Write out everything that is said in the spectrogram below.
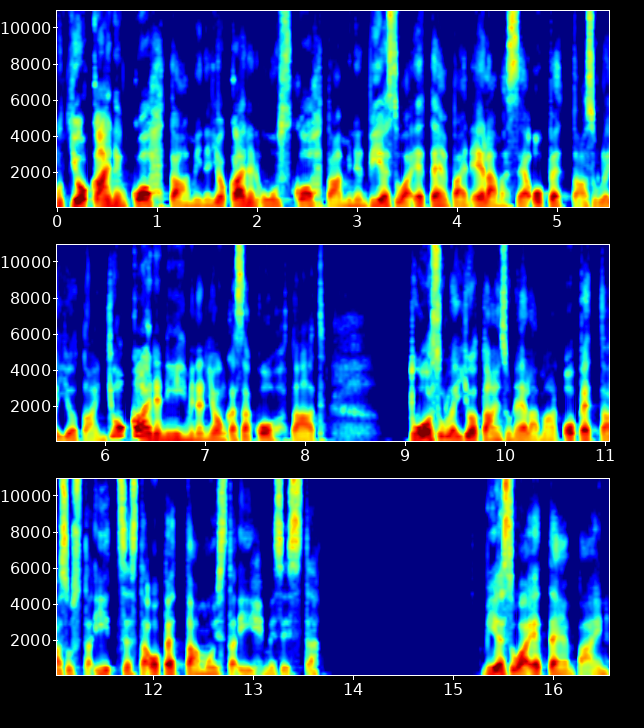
Mutta jokainen kohtaaminen, jokainen uusi kohtaaminen vie sua eteenpäin elämässä ja opettaa sulle jotain. Jokainen ihminen, jonka sä kohtaat, tuo sulle jotain sun elämään, opettaa susta itsestä, opettaa muista ihmisistä. Vie sua eteenpäin.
